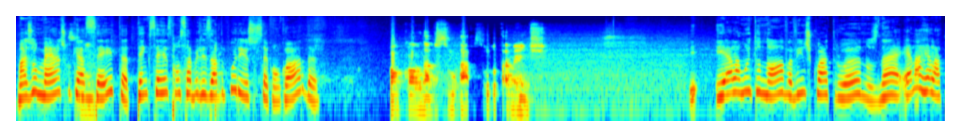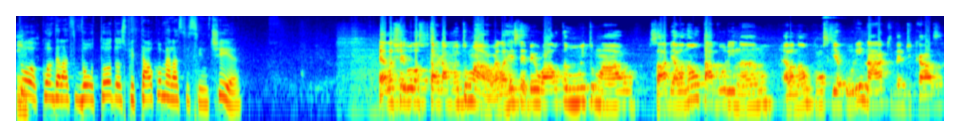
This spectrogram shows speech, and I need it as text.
Mas o médico que aceita tem que ser responsabilizado por isso. Você concorda? Concordo absolutamente. E, ela muito nova, 24 anos, né? Ela relatou quando ela voltou do hospital como ela se sentia? Ela chegou no hospital já muito mal. Ela recebeu alta muito mal, sabe? Ela não estava urinando, ela não conseguia urinar aqui dentro de casa.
